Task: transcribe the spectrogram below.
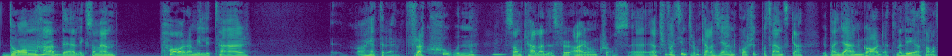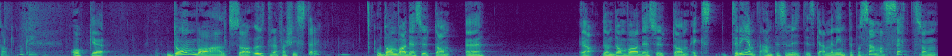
de hade liksom en paramilitär vad heter det, fraktion mm. som kallades för Iron Cross. Eh, jag tror faktiskt inte de kallas Järnkorset på svenska, utan Järngardet, men det är samma sak. Okay. Och eh, de var alltså ultrafascister. Och de var dessutom eh, Ja, de, de, var dessutom extremt antisemitiska, men inte på samma sätt som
